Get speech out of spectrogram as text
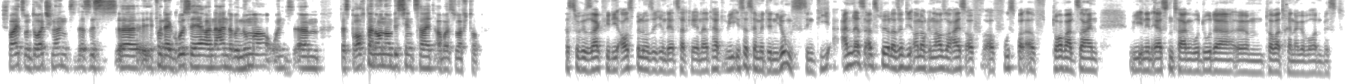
Schweiz und Deutschland, das ist äh, von der Größe her eine andere Nummer. Und ähm, das braucht dann auch noch ein bisschen Zeit, aber es läuft top. Hast du gesagt, wie die Ausbildung sich in der Zeit geändert hat? Wie ist das denn mit den Jungs? Sind die anders als früher oder sind die auch noch genauso heiß auf, auf Fußball, auf Torwart sein, wie in den ersten Tagen, wo du da ähm, Torwarttrainer geworden bist?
